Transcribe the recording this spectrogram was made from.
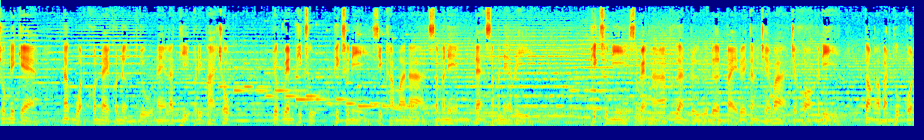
ชกได้แก่ นักบวชคนใดคนหนึ่งอยู่ในลัทธิปริพาชก ยกเว้นภิกษุ ภิกษุณี สิกขามานา สมณเณรและสมณเนรีภิกษุณีสแสวงหาเพื่อนหรือเดินไปด้วยตั้งใจว่าจะก่อคดี ต้องอบัตทุกกฎ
